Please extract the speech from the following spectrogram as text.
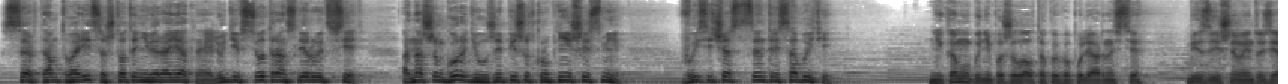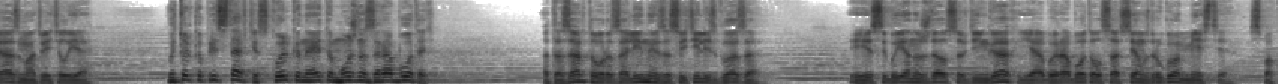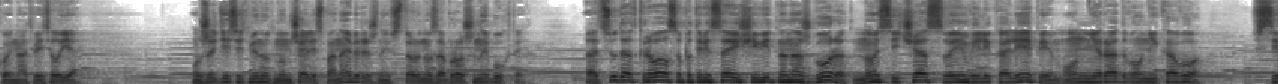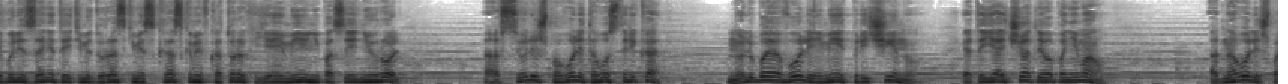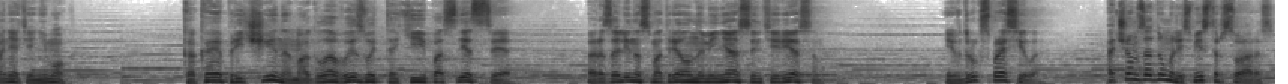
«Сэр, там творится что-то невероятное. Люди все транслируют в сеть. О нашем городе уже пишут крупнейшие СМИ. Вы сейчас в центре событий». «Никому бы не пожелал такой популярности», – без лишнего энтузиазма ответил я. «Вы только представьте, сколько на это можно заработать!» От азарта у Розалины засветились глаза. И «Если бы я нуждался в деньгах, я бы работал совсем в другом месте», – спокойно ответил я. Уже 10 минут мы мчались по набережной в сторону заброшенной бухты. Отсюда открывался потрясающий вид на наш город, но сейчас своим великолепием он не радовал никого. Все были заняты этими дурацкими сказками, в которых я имею не последнюю роль. А все лишь по воле того старика. Но любая воля имеет причину. Это я отчетливо понимал. Одного лишь понять я не мог. Какая причина могла вызвать такие последствия – Розалина смотрела на меня с интересом и вдруг спросила, «О чем задумались, мистер Суарес?»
